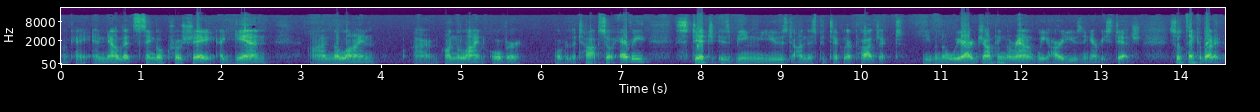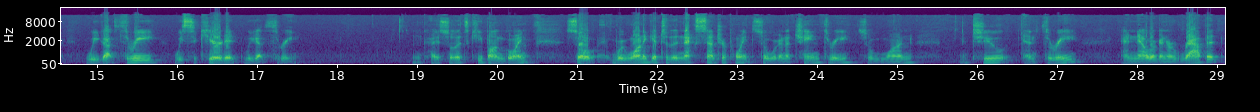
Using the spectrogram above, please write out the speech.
Okay, and now let's single crochet again on the line, uh, on the line over over the top. So every stitch is being used on this particular project. Even though we are jumping around, we are using every stitch. So think about it. We got three, we secured it, we got three. Okay, so let's keep on going. So we want to get to the next center point, so we're going to chain three. So one, two, and three. And now we're going to wrap it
